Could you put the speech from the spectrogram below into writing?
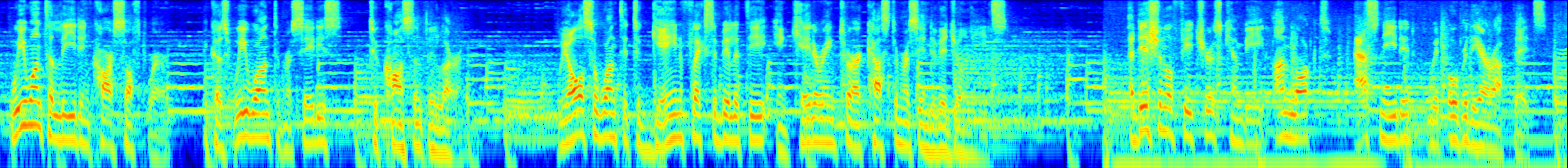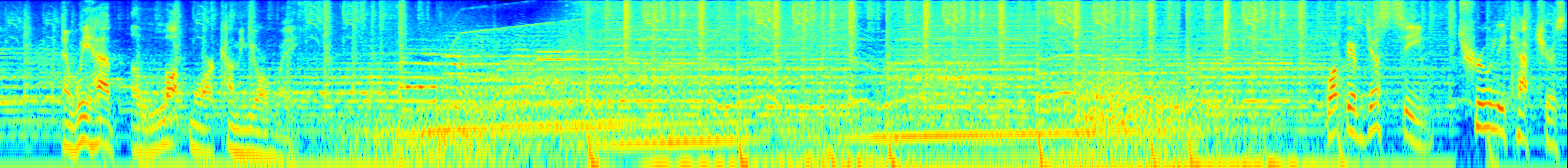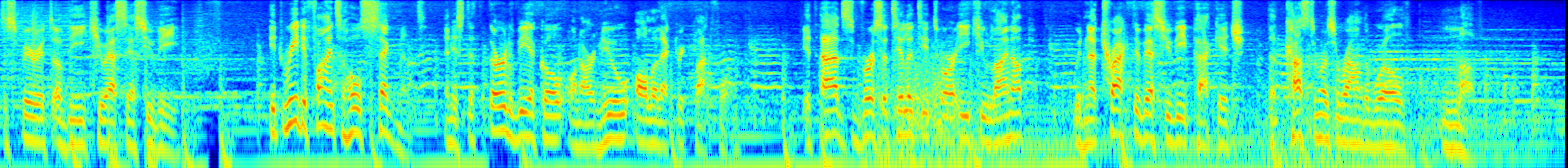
We want to lead in car software because we want the Mercedes to constantly learn. We also wanted to gain flexibility in catering to our customers' individual needs. Additional features can be unlocked as needed with over-the-air updates, and we have a lot more coming your way. What we have just seen truly captures the spirit of the EQS SUV. It redefines a whole segment and is the third vehicle on our new all-electric platform. It adds versatility to our EQ lineup with an attractive SUV package that customers around the world love.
